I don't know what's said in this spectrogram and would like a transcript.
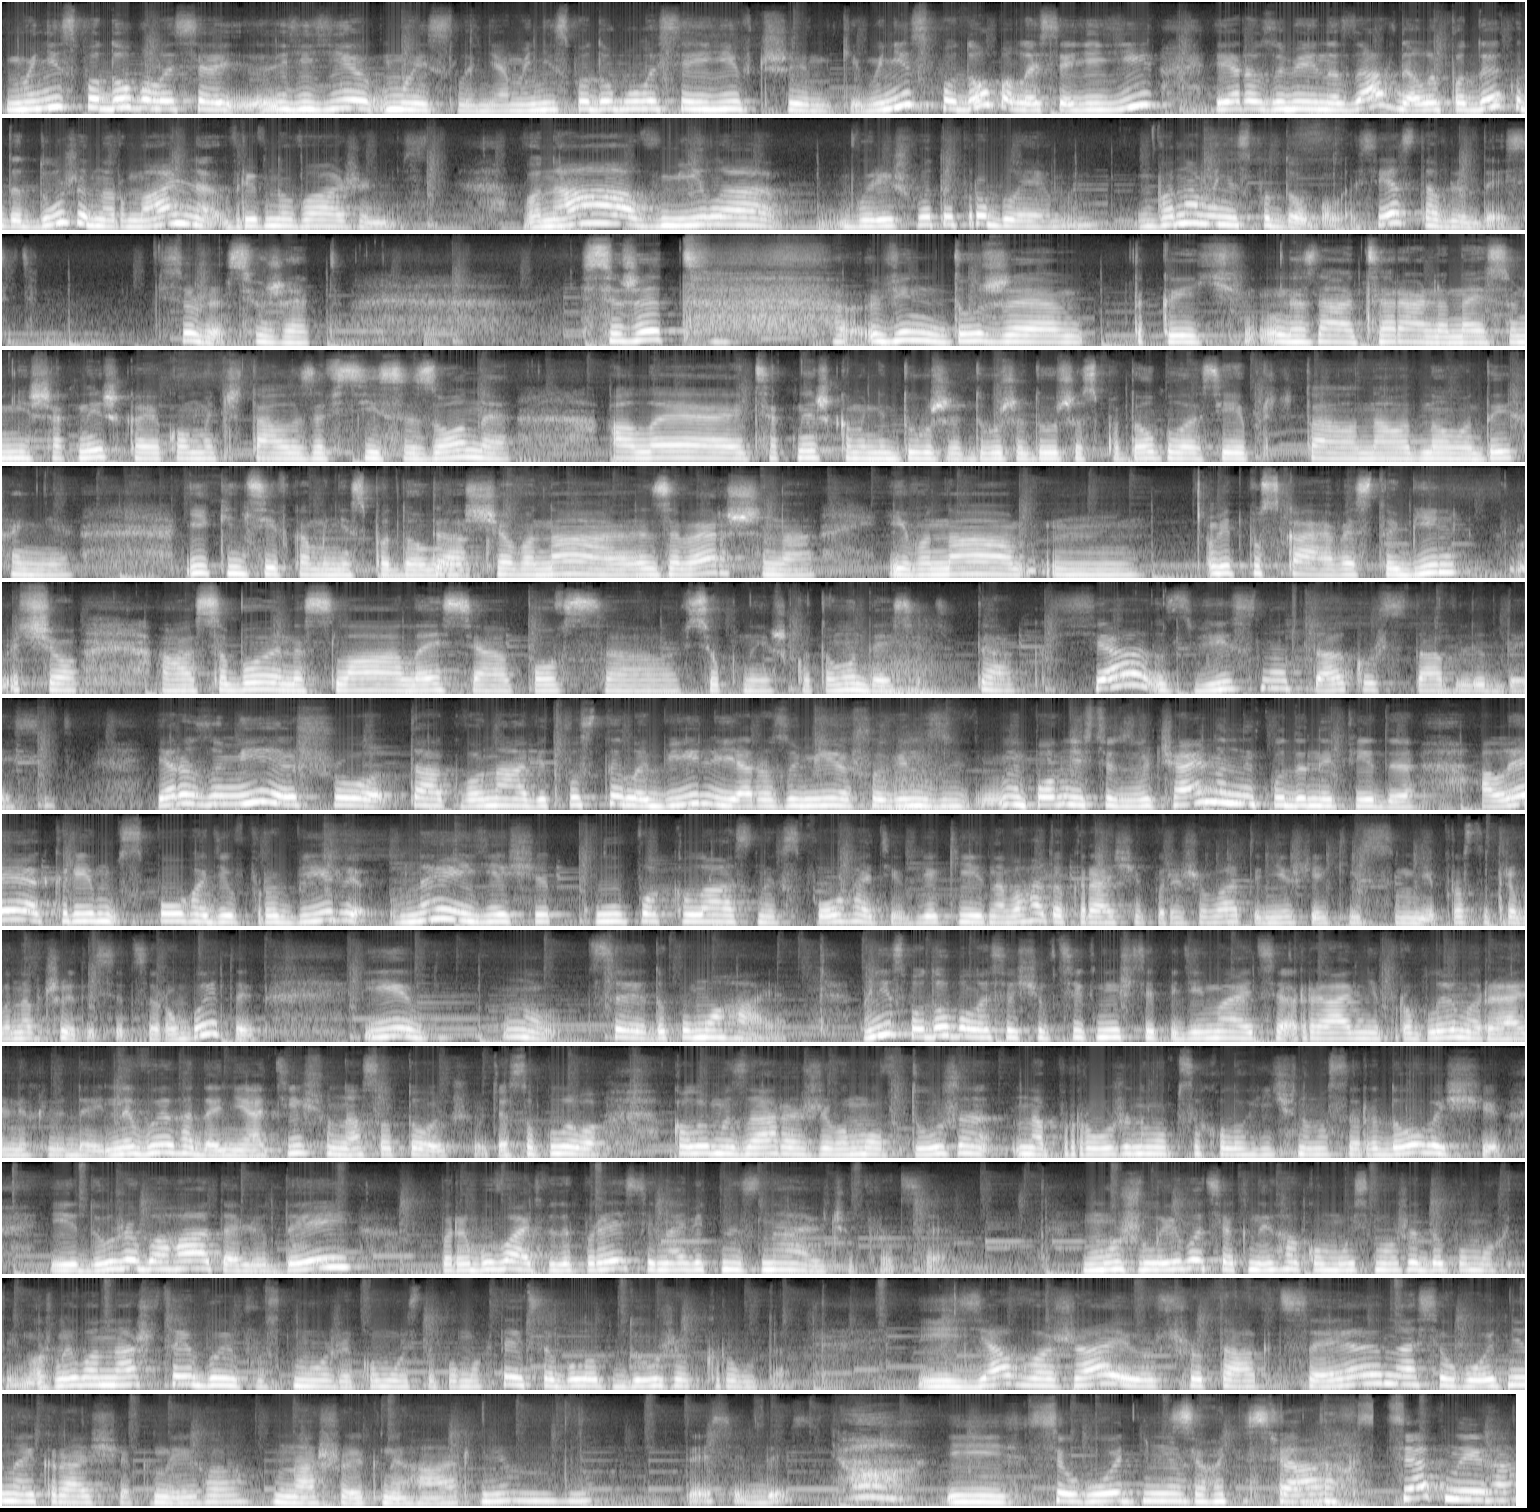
Мені сподобалося її мислення, мені сподобалися її вчинки. Мені сподобалася її, я розумію, не завжди, але подекуди дуже нормальна врівноваженість. Вона вміла вирішувати проблеми. Вона мені сподобалась. Я ставлю 10. Сюжет. Сюжет. Сюжет він дуже такий, не знаю, це реально найсумніша книжка, яку ми читали за всі сезони. Але ця книжка мені дуже, дуже, дуже сподобалась. Я її прочитала на одному диханні. І кінцівка мені сподобалась, Так. що вона завершена і вона м, відпускає весь той біль, що а, собою несла Леся повз а, всю книжку. Тому 10. Так, я, звісно, також ставлю 10. Я розумію, що так, вона відпустила біль, я розумію, що він ну, повністю, звичайно, нікуди не піде. Але крім спогадів про біль, у неї є ще купа класних спогадів, які набагато краще переживати, ніж якісь сумні. Просто треба навчитися це робити, і ну, це допомагає. Мені сподобалося, що в цій книжці підіймаються реальні проблеми реальних людей, не вигадані, а ті, що нас оточують. Особливо коли ми зараз живемо в дуже напруженому психологічному середовищі, і дуже багато людей перебувають в депресії, навіть не знаючи про це. Можливо, ця книга комусь може допомогти. Можливо, наш цей випуск може комусь допомогти, і це було б дуже круто. І я вважаю, що так, це на сьогодні найкраща книга нашої книгарні. 10-10. О, І сьогодні, Сьогодні свято. Ця книга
